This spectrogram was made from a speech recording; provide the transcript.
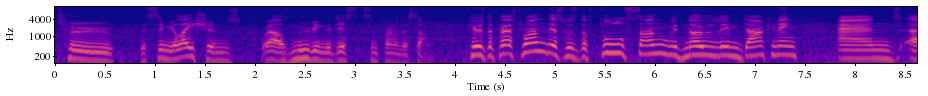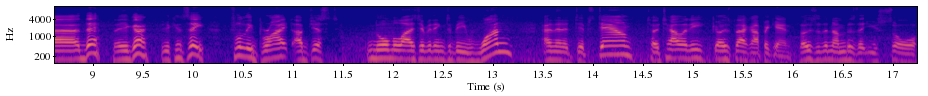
to the simulations where I was moving the disks in front of the sun. Here's the first one. This was the full sun with no limb darkening. And uh, there, there you go. You can see fully bright. I've just normalized everything to be one and then it dips down, totality goes back up again. Those are the numbers that you saw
